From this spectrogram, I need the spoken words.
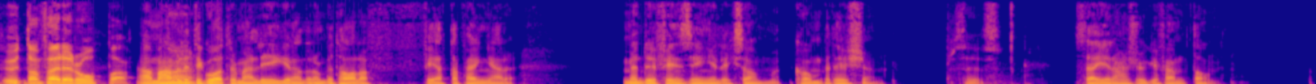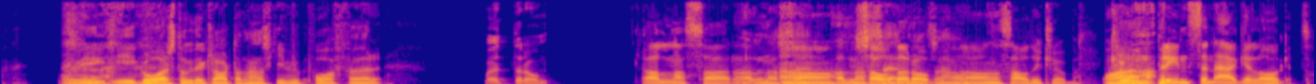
Utanför Europa. ja, men han vill Nej. inte gå till de här ligorna där de betalar feta pengar. Men det finns ingen liksom competition. Precis. säger han 2015. Och i, igår stod det klart att han skriver på för, vad heter de? Al Nassar. Al Nasser. Ja, Al Nasser, Saudiarabien. ja. Ja, en Saudi-klubb. Och han, Kronprinsen äger laget.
